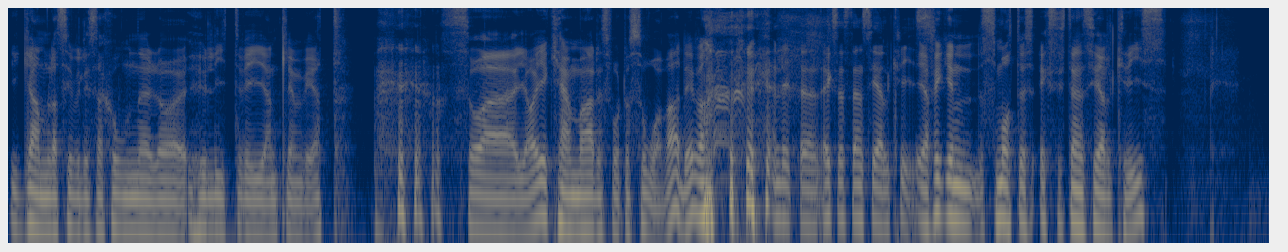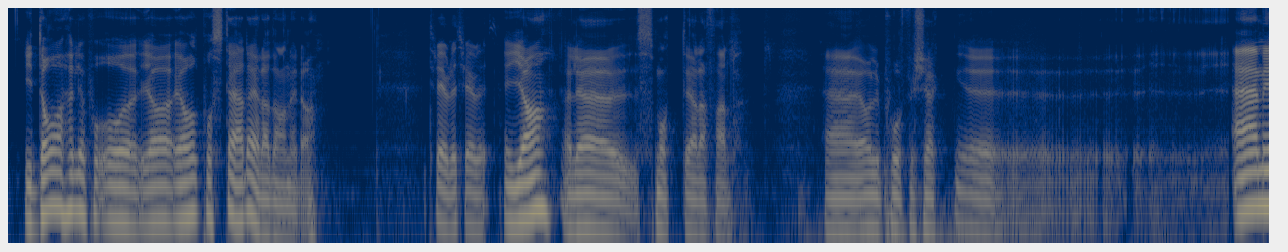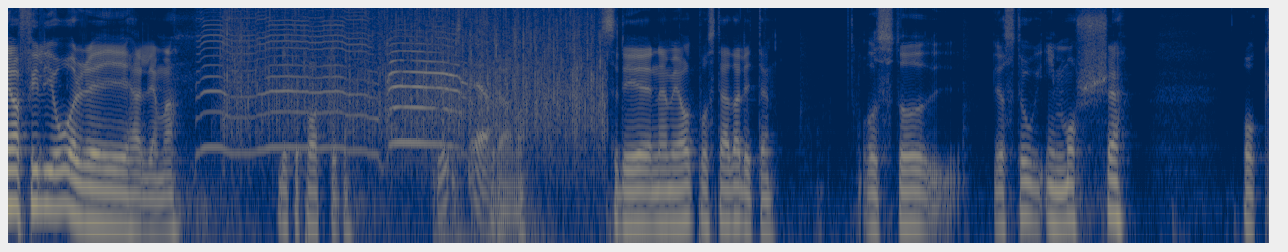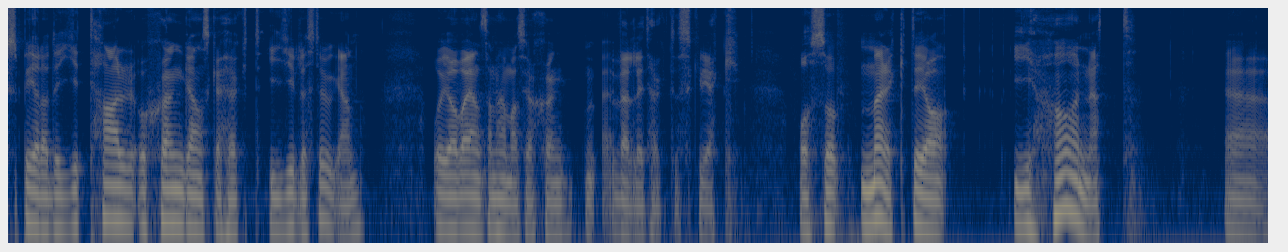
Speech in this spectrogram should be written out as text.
i gamla civilisationer och hur lite vi egentligen vet. Så eh, jag gick hem och hade svårt att sova. Det var en liten existentiell kris. Jag fick en smått existentiell kris. Idag höll jag på och, jag, jag har hållit på att städa hela dagen idag. Trevligt, trevligt. Ja, eller eh, smått i alla fall. Eh, jag håller på att försöka... Uh, Nej men jag fyller ju år i helgen va? Lite party på. Just det. Sådär, va? Så det nej men jag har hållit på att städa lite. Och stå, jag stod i morse och spelade gitarr och sjöng ganska högt i gillestugan. Och jag var ensam hemma så jag sjöng väldigt högt och skrek. Och så märkte jag i hörnet eh,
